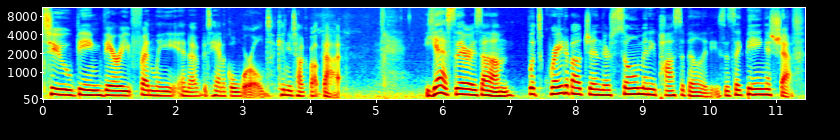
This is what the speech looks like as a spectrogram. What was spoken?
to being very friendly in a botanical world. Can you talk about that? Yes, there is. Um, what's great about gin, there's so many possibilities. It's like being a chef.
